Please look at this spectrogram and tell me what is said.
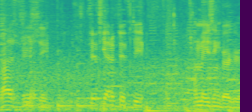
That is juicy. 50 out of 50. Amazing burger.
